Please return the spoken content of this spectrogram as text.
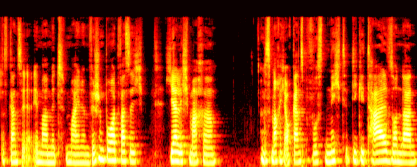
das Ganze immer mit meinem Vision Board, was ich jährlich mache. Und das mache ich auch ganz bewusst nicht digital, sondern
